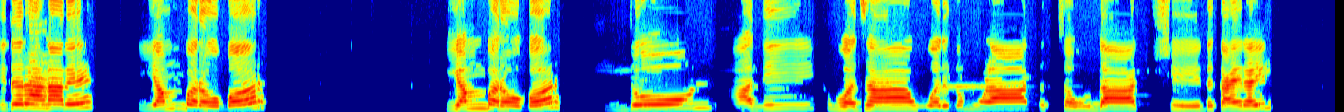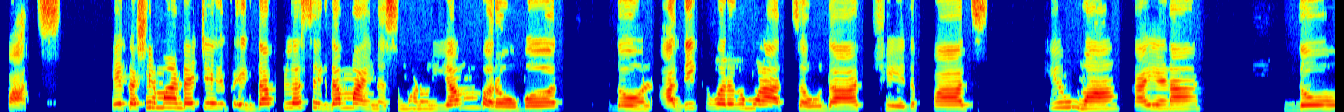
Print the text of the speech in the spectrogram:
इथं राहणार आहे यम बरोबर यम बरोबर दोन अधिक वजा वर्गमुळात चौदा छेद काय राहील? पाच. हे कसे मांडायचे? एकदा प्लस एकदा मायनस म्हणून यम बरोबर दोन अधिक वर्गमुळात चौदा छेद पाच किंवा काय येणार? दोन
